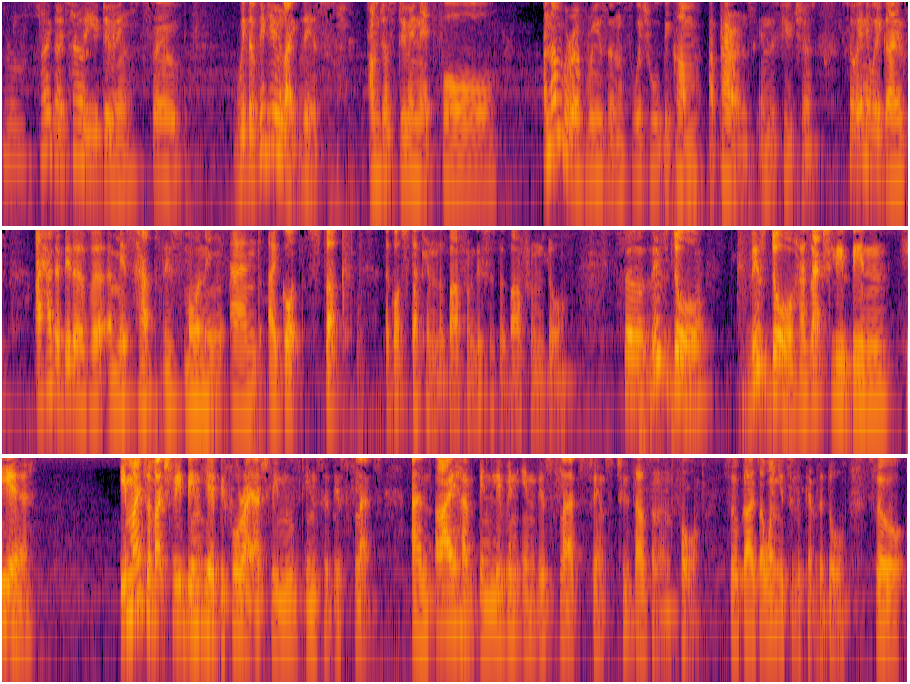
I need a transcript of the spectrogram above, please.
Hi guys, how are you doing? So, with a video like this, I'm just doing it for a number of reasons which will become apparent in the future. So anyway guys, I had a bit of a, a mishap this morning and I got stuck. I got stuck in the bathroom. This is the bathroom door. So this door, this door has actually been here it might have actually been here before I actually moved into this flat. And I have been living in this flat since 2004. So guys, I want you to look at the door. So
